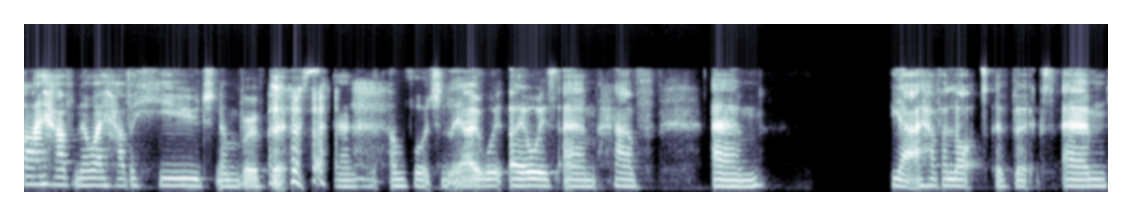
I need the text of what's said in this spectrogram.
I have no. I have a huge number of books. um, unfortunately, I would. I always um have um, yeah, I have a lot of books. Um,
